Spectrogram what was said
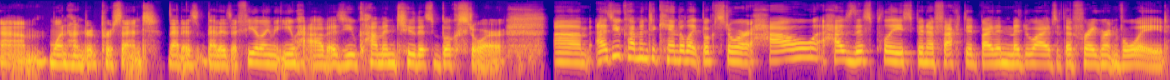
um, 100% that is that is a feeling that you have as you come into this bookstore. Um, as you come into candlelight bookstore how has this place been affected by the midwives of the fragrant void?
